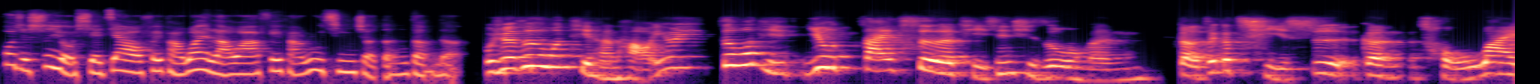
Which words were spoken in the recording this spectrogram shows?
或者是有些叫非法外劳啊、非法入侵者等等的。我觉得这个问题很好，因为这问题又再次的体现，其实我们。的这个歧视跟仇外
